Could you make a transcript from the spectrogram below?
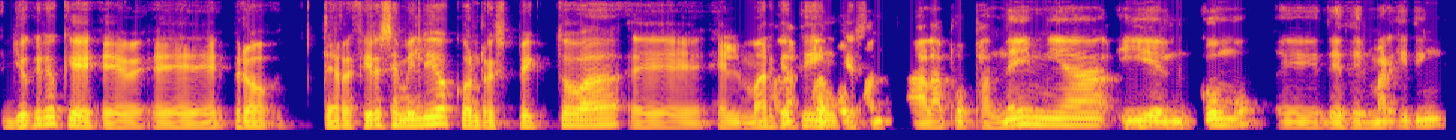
yo creo que, pero ¿Te refieres, Emilio, con respecto a eh, el marketing? A la, pospandemia y el cómo eh, desde el marketing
